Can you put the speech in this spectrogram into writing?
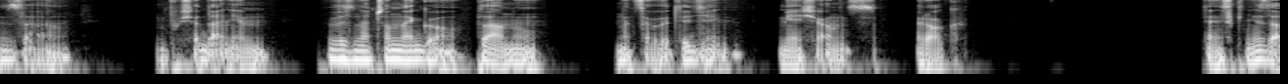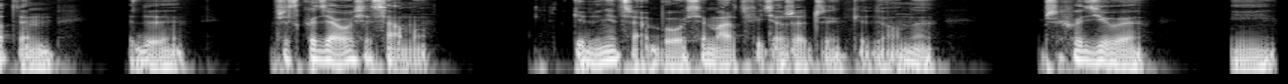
za posiadaniem wyznaczonego planu na cały tydzień, miesiąc, rok. Tęsknię za tym, kiedy wszystko działo się samo, kiedy nie trzeba było się martwić o rzeczy, kiedy one przychodziły i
